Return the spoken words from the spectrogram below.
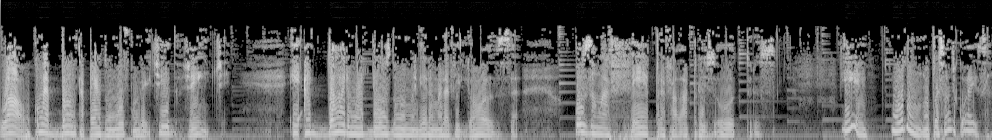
Uau, como é bom estar perto do novo convertido, gente. É, adoram a Deus de uma maneira maravilhosa. Usam a fé para falar para os outros. E mudam uma porção de coisa.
